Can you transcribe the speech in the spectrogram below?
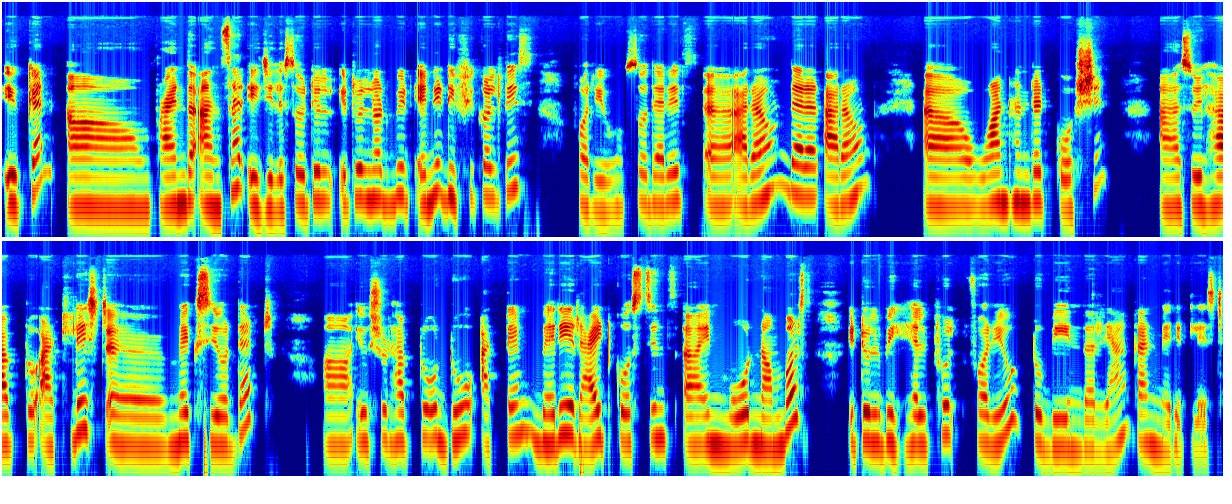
you can um, find the answer easily. So it will it will not be any difficulties for you. So there is uh, around there are around uh, 100 question. Uh, so you have to at least uh, make sure that uh, you should have to do attempt very right questions uh, in more numbers. It will be helpful for you to be in the rank and merit list.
